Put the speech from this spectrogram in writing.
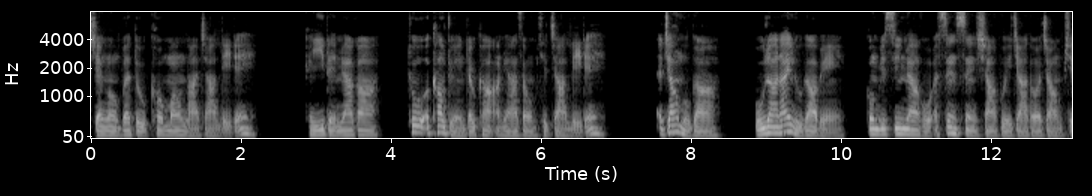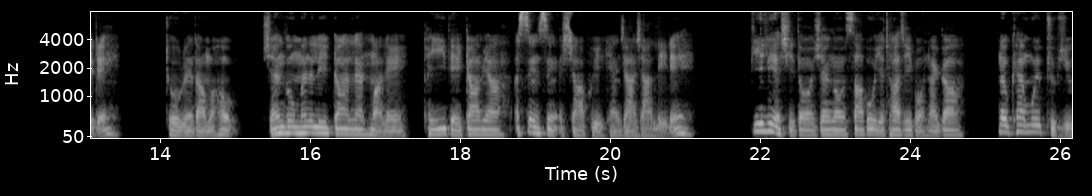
ရန်ကုန်ဘက်သို့ခုံမောင်းလာကြလေတယ်။ခရီးသည်များကထိုအခောက်တွင်ဒုက္ခအများဆုံးဖြစ်ကြလေတယ်။အကြောင်းမူကားဘူရာတိုင်းလူကပင်ကုန်ပစ္စည်းများကိုအဆင့်ဆင့်ရှာဖွေကြသောကြောင့်ဖြစ်တယ်။ထိုတွင်သာမဟုတ်ရန်ကုန်မန္တလေးကားလမ်းမှလည်းခရီးသည်ကားများအဆင့်ဆင့်အရှာဖွေခံကြရလေတယ်။ ပြေးလျက်ရှိသောရန်ကုန်စာဖို့ယထာကြီးပေါ်၌ကနှုတ်ခမ်းမွေးဖြူဖြူ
